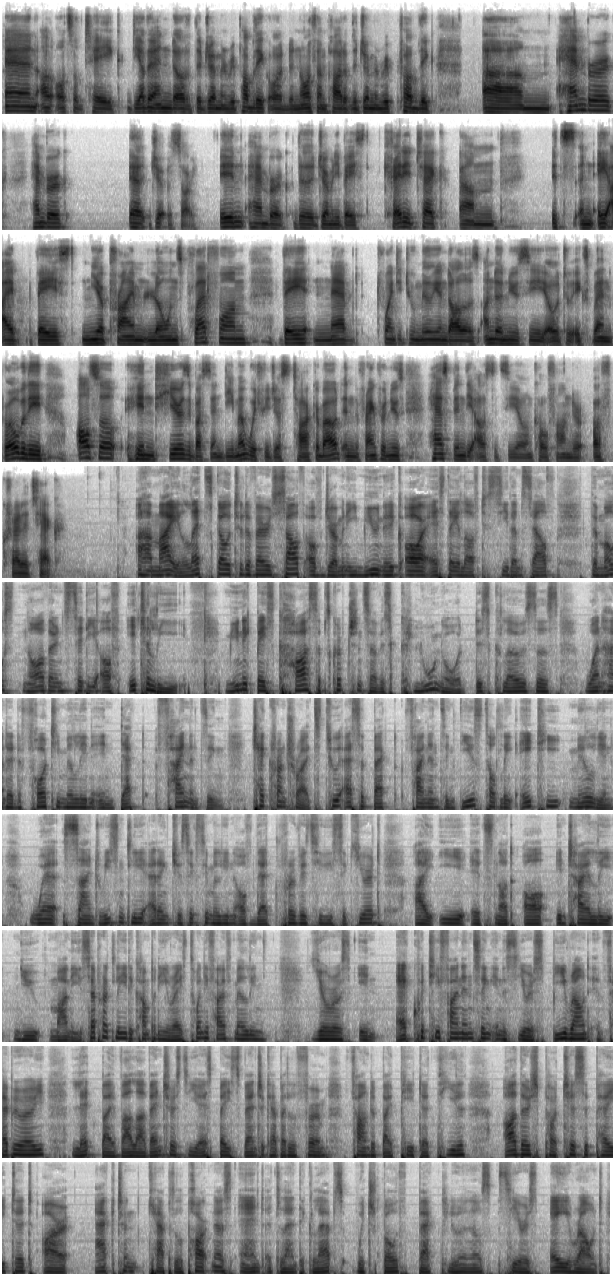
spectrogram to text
And I'll also take the other end of the German Republic or the northern part of the German Republic um, Hamburg, Hamburg, uh, sorry, in Hamburg, the Germany-based Kreditech. Um, it's an AI-based near prime loans platform. They nabbed $22 million under new CEO to expand globally. Also, hint here, Sebastian Diemer, which we just talked about in the Frankfurt news, has been the ousted CEO and co-founder of Credit Uh, Mai, let's go to the very south of Germany, Munich, or as they love to see themselves, the most northern city of Italy. Munich based car subscription service Cluno discloses 140 million in debt financing. TechCrunch writes two asset backed financing deals totaling 80 million were signed recently, adding to 60 million of debt previously secured i.e., it's not all entirely new money. Separately, the company raised 25 million euros in equity financing in a Series B round in February, led by Valar Ventures, the US based venture capital firm founded by Peter Thiel. Others participated are Acton Capital Partners and Atlantic Labs, which both backed Cluno's Series A round.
